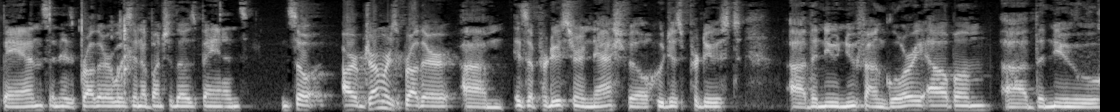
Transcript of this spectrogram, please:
bands, and his brother was in a bunch of those bands. And so our drummer's brother um, is a producer in Nashville who just produced uh, the new Newfound Glory album, uh, the new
